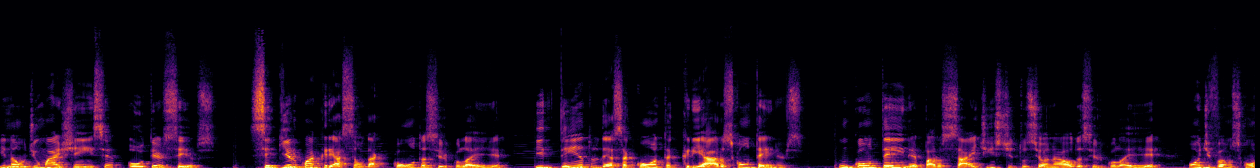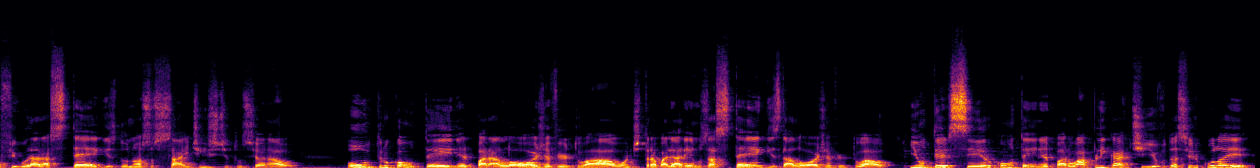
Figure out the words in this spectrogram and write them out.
e não de uma agência ou terceiros. Seguir com a criação da conta Circulae e dentro dessa conta criar os containers. Um container para o site institucional da Circulae, onde vamos configurar as tags do nosso site institucional, outro container para a loja virtual, onde trabalharemos as tags da loja virtual, e um terceiro container para o aplicativo da Circula-E,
